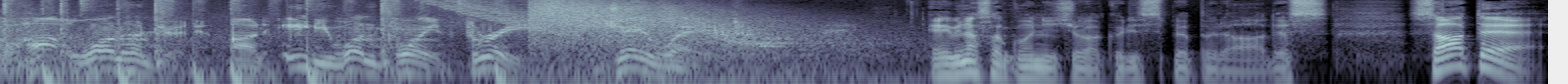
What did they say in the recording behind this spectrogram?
HOT 100 on 81.3 J-WAVE えー皆さんこんにちはクリス・ペプラーです。さて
